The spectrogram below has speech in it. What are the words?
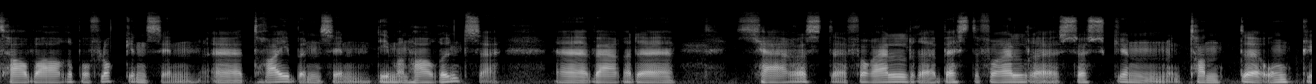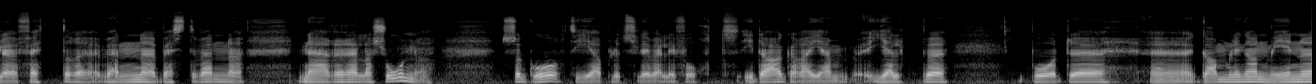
tar vare på flokken sin, eh, triben sin, de man har rundt seg, eh, være det kjæreste, foreldre, besteforeldre, søsken, tante, onkle, fettere, venner, bestevenner, nære relasjoner, så går tida plutselig veldig fort. I dag har jeg hjulpet både eh, gamlingene mine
